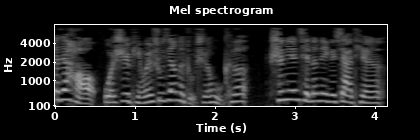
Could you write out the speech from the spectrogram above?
大家好，我是品味书香的主持人五科。十年前的那个夏天，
